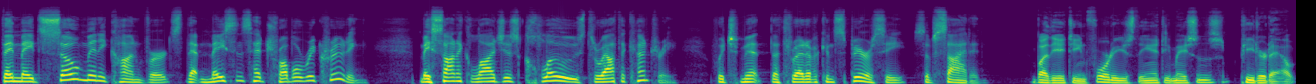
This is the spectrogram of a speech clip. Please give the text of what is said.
They made so many converts that Masons had trouble recruiting. Masonic lodges closed throughout the country, which meant the threat of a conspiracy subsided. By the 1840s, the anti Masons petered out.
